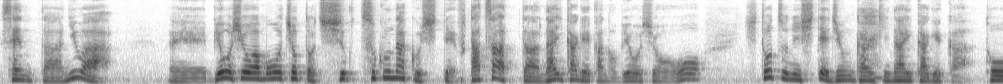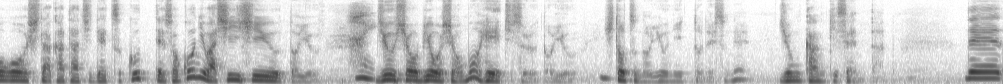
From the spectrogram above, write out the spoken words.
センターには、えー病床はもうちょっとし少なくして2つあった内科外科の病床を1つにして循環器内科外科統合した形で作ってそこには CCU というはい。重症病床も併置するという一つのユニットですね循環器センターと。で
